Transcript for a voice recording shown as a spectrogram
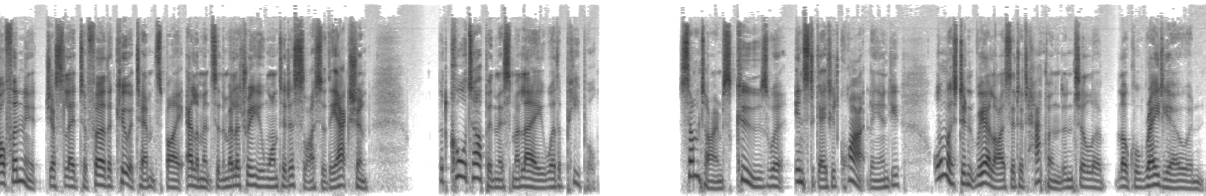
Often it just led to further coup attempts by elements in the military who wanted a slice of the action. But caught up in this melee were the people. Sometimes coups were instigated quietly, and you almost didn't realize it had happened until the local radio and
